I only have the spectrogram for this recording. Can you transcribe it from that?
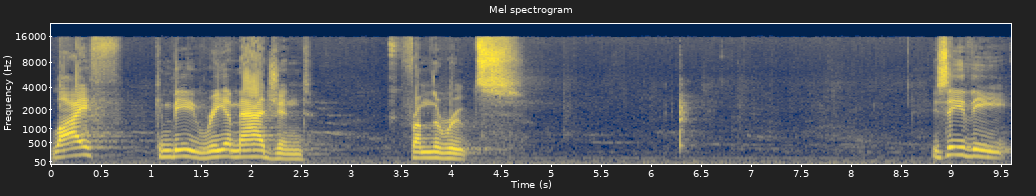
Life can be reimagined from the roots. You see, the,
